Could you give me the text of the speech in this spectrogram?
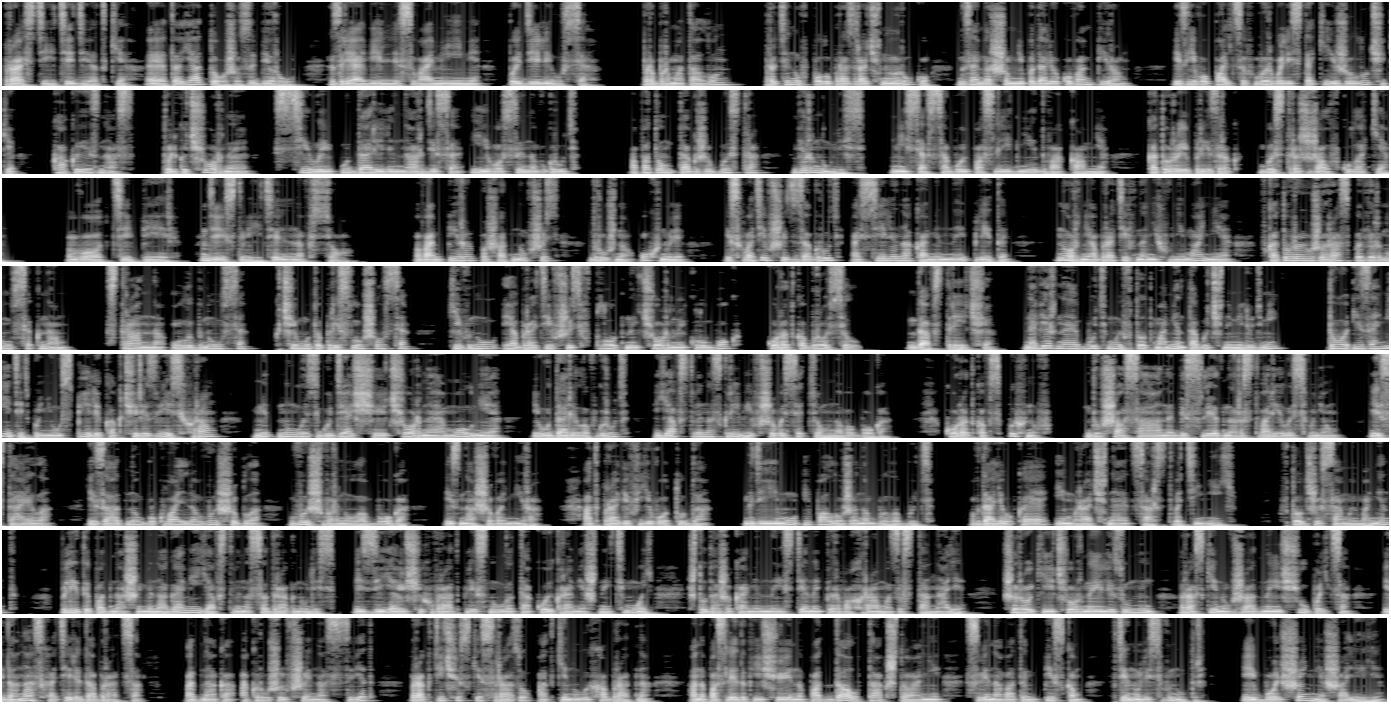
«Простите, детки, это я тоже заберу. Зря Вилли с вами ими поделился», — пробормотал он, протянув полупрозрачную руку к замершим неподалеку вампирам. Из его пальцев вырвались такие же лучики, как и из нас, только черные, с силой ударили Нардиса и его сына в грудь, а потом так же быстро вернулись, неся с собой последние два камня, которые призрак быстро сжал в кулаке. «Вот теперь действительно все». Вампиры, пошатнувшись, дружно ухнули и, схватившись за грудь, осели на каменные плиты. Нор, не обратив на них внимания, в который уже раз повернулся к нам, странно улыбнулся, к чему-то прислушался, кивнул и, обратившись в плотный черный клубок, коротко бросил «До встречи». Наверное, будь мы в тот момент обычными людьми, то и заметить бы не успели, как через весь храм метнулась гудящая черная молния и ударила в грудь явственно скривившегося темного бога. Коротко вспыхнув, душа Саана бесследно растворилась в нем и стаяла, и заодно буквально вышибла, вышвырнула бога из нашего мира, отправив его туда, где ему и положено было быть, в далекое и мрачное царство теней. В тот же самый момент Плиты под нашими ногами явственно содрогнулись. Из зияющих врат плеснуло такой кромешной тьмой, что даже каменные стены первохрама застонали. Широкие черные лизуны, раскинув жадные щупальца, и до нас хотели добраться. Однако окруживший нас свет практически сразу откинул их обратно, а напоследок еще и наподдал так, что они с виноватым писком втянулись внутрь и больше не шалили.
